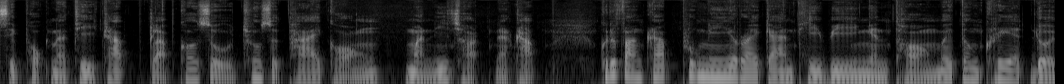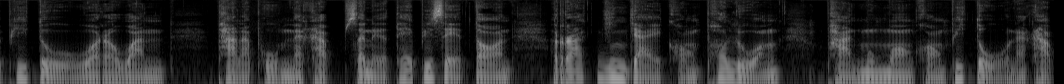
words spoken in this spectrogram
46 นาทีครับ กลับเข้าสู่ช่วงสุดท้ายของ Money Shot นะครับ คุณผู้ฟังครับ พรุ่งนี้รายการทีวีเงินทองไม่ต้องเครียดโดยพี่ตู่วรวันธารภูมินะครับ เสนอเทปพิเศษตอนรักยิ่งใหญ่ของพ่อหลวงผ่านมุมมองของพี่ตู่นะครับ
